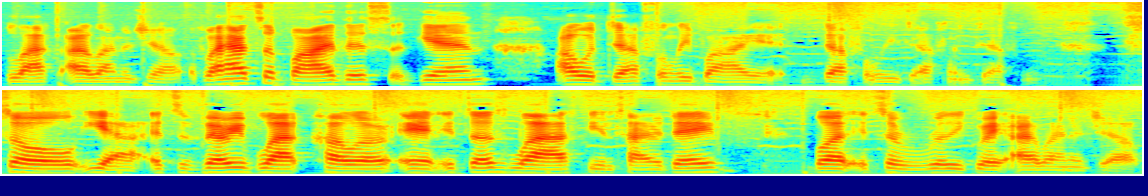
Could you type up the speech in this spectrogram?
black eyeliner gel. If I had to buy this again, I would definitely buy it. Definitely, definitely, definitely. So yeah, it's a very black color and it does last the entire day, but it's a really great eyeliner gel.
